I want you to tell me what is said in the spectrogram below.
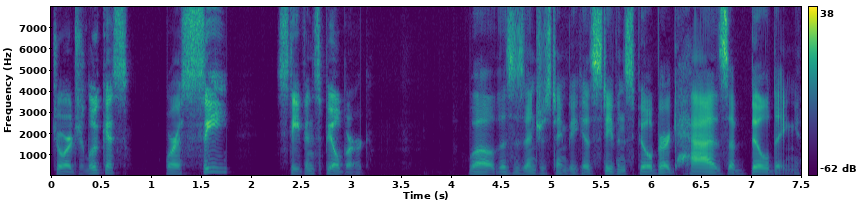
George Lucas, or C. Steven Spielberg? Well, this is interesting because Steven Spielberg has a building.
